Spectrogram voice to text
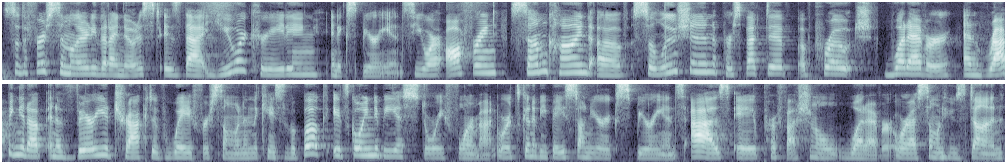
So, the first similarity that I noticed is that that you are creating an experience. You are offering some kind of solution, perspective, approach, whatever, and wrapping it up in a very attractive way for someone. In the case of a book, it's going to be a story format or it's going to be based on your experience as a professional, whatever, or as someone who's done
